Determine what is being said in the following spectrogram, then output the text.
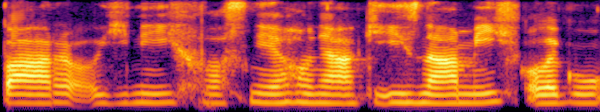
pár jiných vlastně jeho nějakých známých kolegů, uh,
